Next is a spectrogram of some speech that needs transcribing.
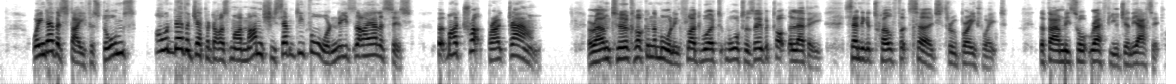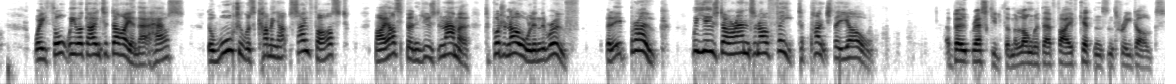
We never stay for storms. I would never jeopardise my mum. She's 74 and needs dialysis. But my truck broke down. Around two o'clock in the morning, flood waters overtopped the levee, sending a 12 foot surge through Braithwaite. The family sought refuge in the attic. We thought we were going to die in that house. The water was coming up so fast. My husband used an hammer to put an hole in the roof, but it broke. We used our hands and our feet to punch the hole. A boat rescued them along with their five kittens and three dogs.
